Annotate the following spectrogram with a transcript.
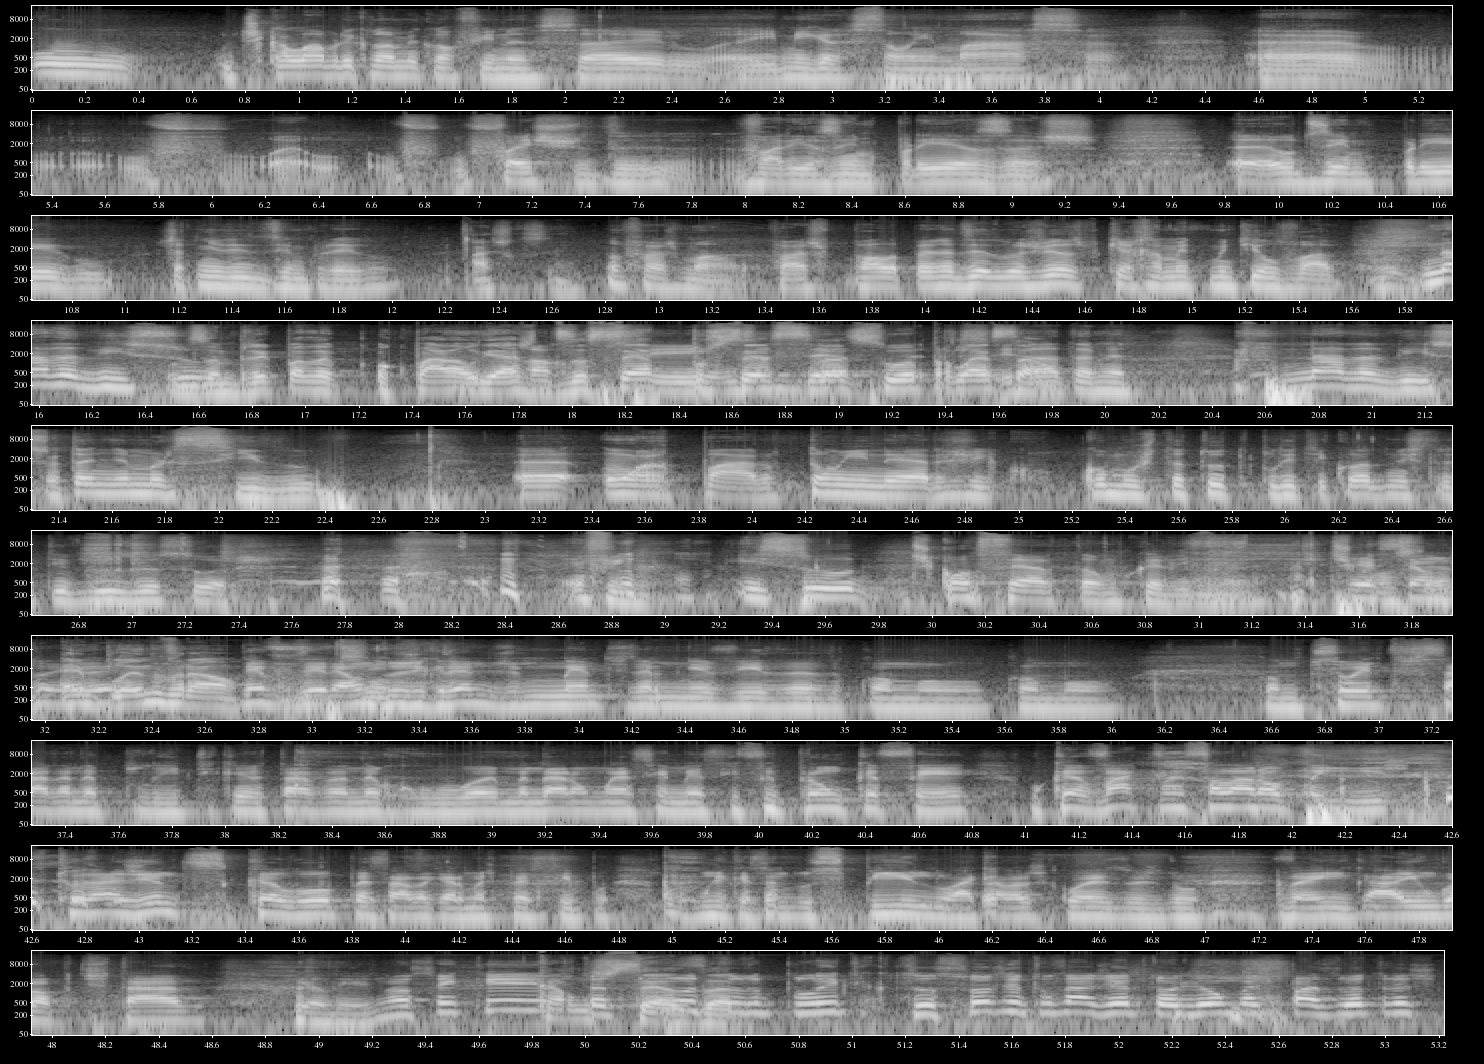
o, o descalabro económico-financeiro, a imigração em massa, eh, o, o- o fecho de várias empresas, o desemprego. Já tinha dito desemprego? Acho que sim. Não faz mal. Faz, vale a pena dizer duas vezes porque é realmente muito elevado. Nada disso. O desemprego pode ocupar, aliás, 17% Sim, da sua preleção. Exatamente. Nada disso tenha merecido eh, um reparo tão enérgico como o Estatuto Político-Administrativo dos Açores. Enfim, isso desconcerta um bocadinho. não é? É um Desconcerta. do- Em pleno verão. Devo dizer, é um Sim. dos grandes momentos da minha vida de como, como, como pessoa interessada na política. Eu estava na rua, mandaram um SMS e fui para um café. O Cavaco vai falar ao país. Toda a gente se calou, pensava que era uma espécie tipo de comunicação do spin, lá aquelas coisas do vem, há aí um golpe de Estado. E ele diz: não sei o quê, Carlos estatuto César. do político dos Açores e toda a gente olhou umas para as outras.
